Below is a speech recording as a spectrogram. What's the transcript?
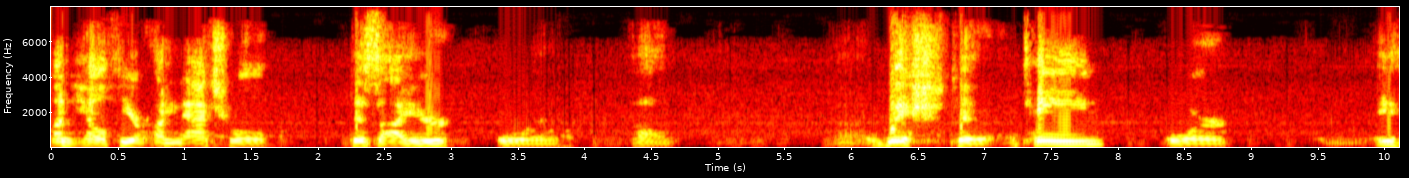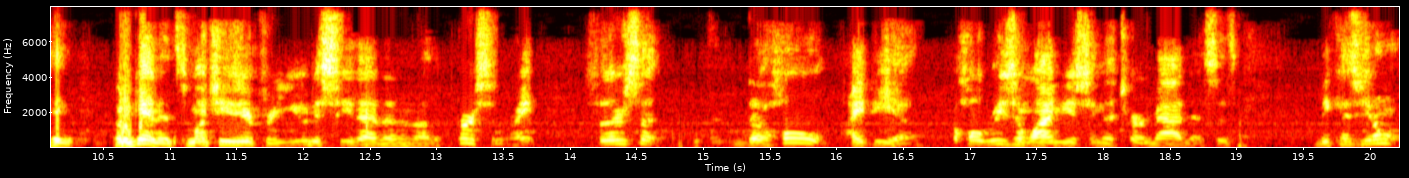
unhealthy or unnatural desire or uh, Uh, wish to attain or anything. But again, it's much easier for you to see that in another person, right? So there's a, the whole idea, the whole reason why I'm using the term madness is because you don't,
